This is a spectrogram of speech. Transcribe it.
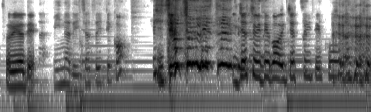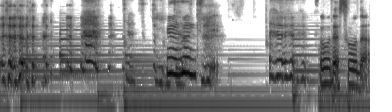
それやで。みんなでイチャついていこ？う。イチャついて。イチャついてこうイチャついてこうじゃあ月ふんふん。つってそうだそうだ。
